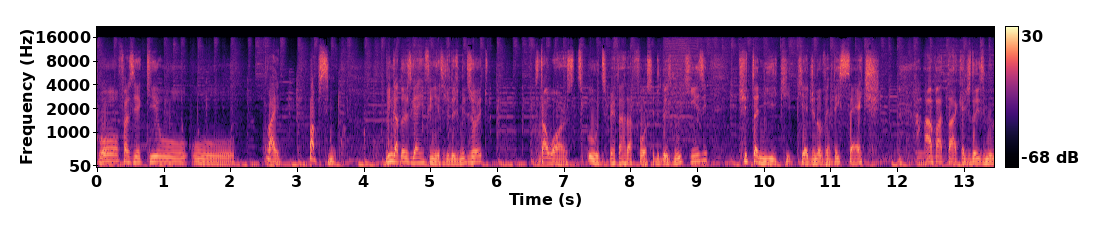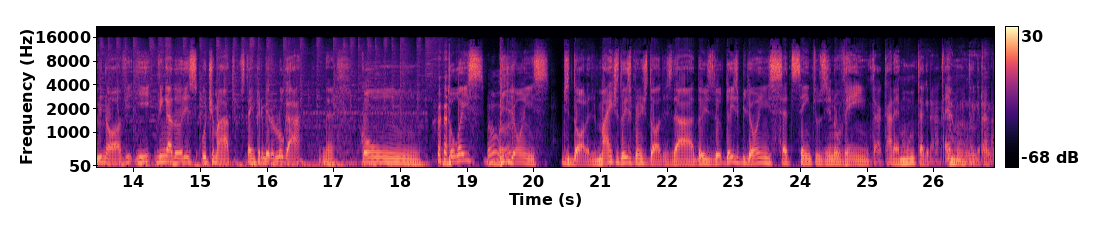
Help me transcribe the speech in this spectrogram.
Vou fazer aqui o, o vai, top 5. Vingadores Guerra Infinita de 2018, Star Wars, O Despertar da Força de 2015, Titanic, que é de 97, Avatar, que é de 2009, e Vingadores Ultimato, que está em primeiro lugar, né? Com 2 bilhões de dólares, mais de 2 bilhões de dólares, dá 2, 2 bilhões 790. Cara, é muita grana, é, muita, grana.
